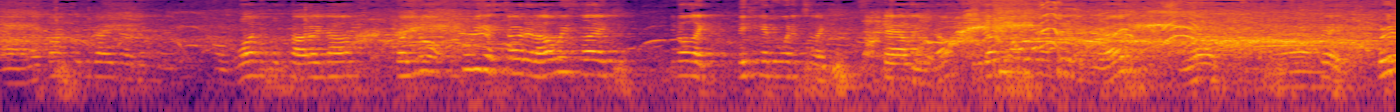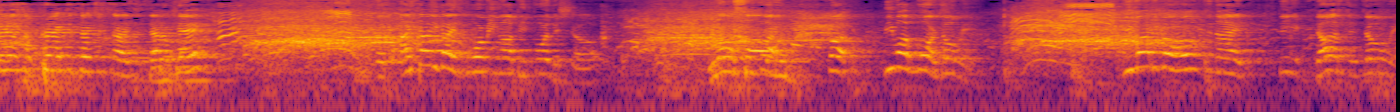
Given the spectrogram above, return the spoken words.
Uh, like you guys are a wonderful crowd right now. But you know, before we get started, I always like, you know, like making everyone into like family, you know? Everyone is a citizen, right? Yes. Okay. We're gonna have some practice exercises. Is that okay? Because I saw you guys warming up before the show. We all saw But, you. but um, we want more, don't we? We want to go home tonight being exhausted, don't we?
